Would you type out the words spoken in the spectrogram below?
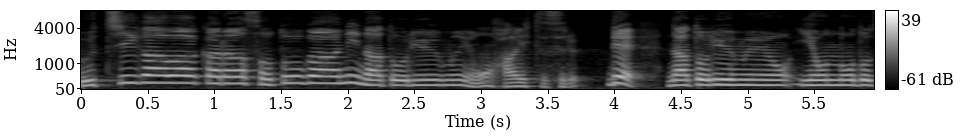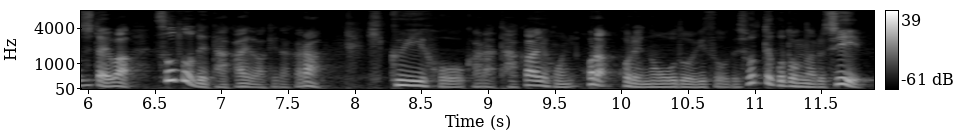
内側から外側にナトリウムイオンを排出する。でナトリウムイオン濃度自体は外で高いわけだから低い方から高い方にほらこれ濃度移送でしょってことになるし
